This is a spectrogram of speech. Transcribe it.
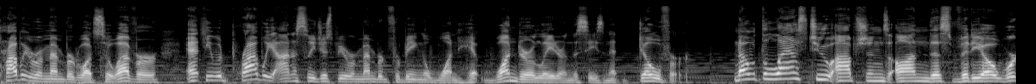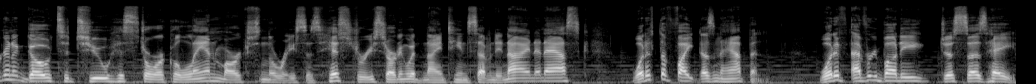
probably remembered whatsoever. And he would probably honestly just be remembered for being a one hit wonder later in the season at Dover. Now with the last two options on this video, we're going to go to two historical landmarks in the race's history, starting with 1979, and ask, what if the fight doesn't happen? What if everybody just says, hey,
